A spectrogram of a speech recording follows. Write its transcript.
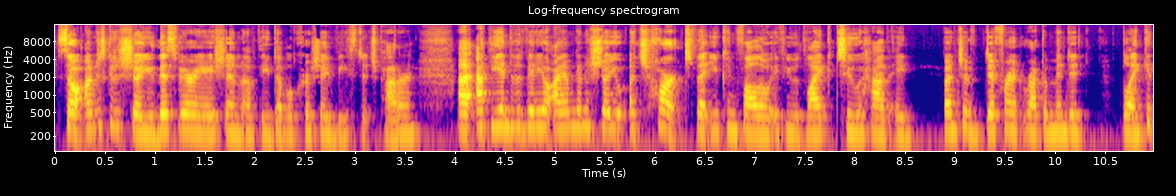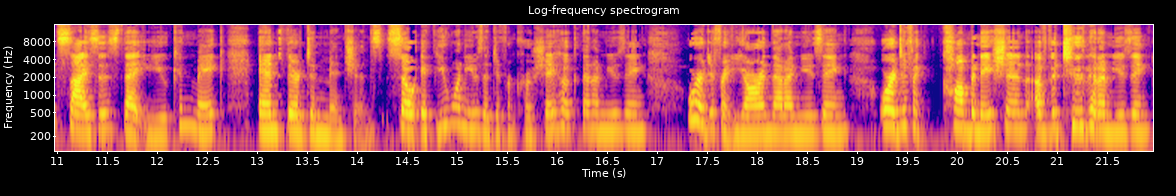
So I'm just going to show you this variation of the double crochet V-stitch pattern. Uh, at the end of the video, I am going to show you a chart that you can follow if you would like to have a bunch of different recommended blanket sizes that you can make and their dimensions. So if you want to use a different crochet hook that I'm using or a different yarn that I'm using or a different combination of the two that I'm using,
